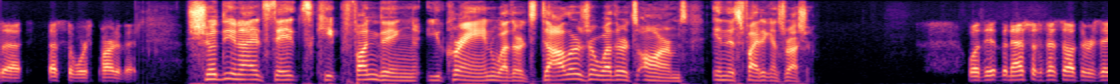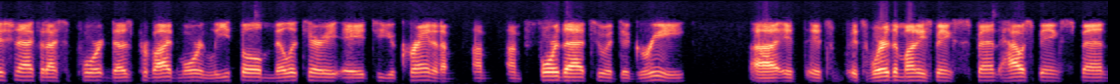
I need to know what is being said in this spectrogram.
uh, that's the worst part of it. Should the United States keep funding Ukraine, whether it's dollars or whether it's arms, in this fight against Russia? Well, the, the, National Defense Authorization Act that I support does provide more lethal military aid to Ukraine, and I'm I'm, I'm for that to a degree. Uh, it, it's it's where the money's being spent, how it's being spent,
